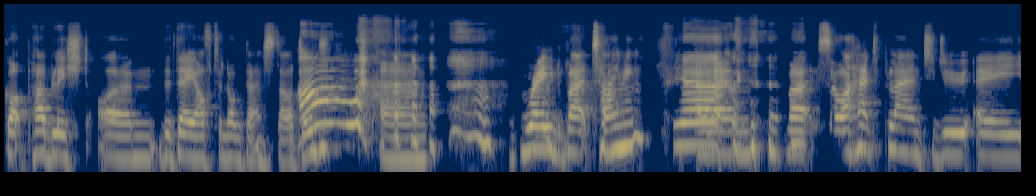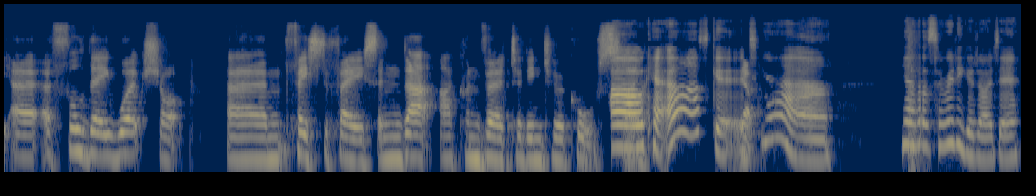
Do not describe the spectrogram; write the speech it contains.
got published um, the day after lockdown started. Oh. um, great bad timing. Yeah. Um, but so I had planned to do a, a, a full day workshop face to face, and that I converted into a course. Oh, so. okay. Oh, that's good. Yep. Yeah. Yeah, that's a really good idea.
